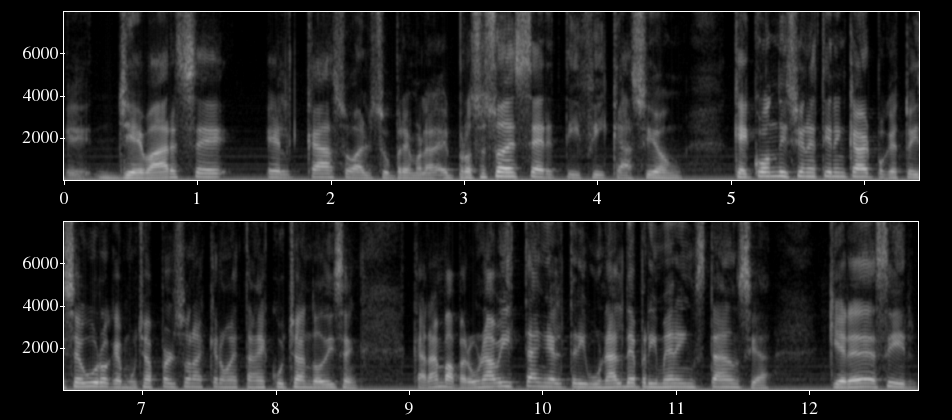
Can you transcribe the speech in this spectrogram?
eh, llevarse el caso al Supremo? El proceso de certificación. ¿Qué condiciones tienen que haber? Porque estoy seguro que muchas personas que nos están escuchando dicen, caramba, pero una vista en el tribunal de primera instancia quiere decir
